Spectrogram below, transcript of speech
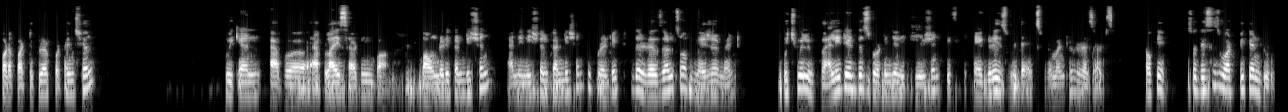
for a particular potential we can have, uh, apply certain boundary condition and initial condition to predict the results of measurement which will validate the Schrodinger equation if it agrees with the experimental results. Okay so this is what we can do.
